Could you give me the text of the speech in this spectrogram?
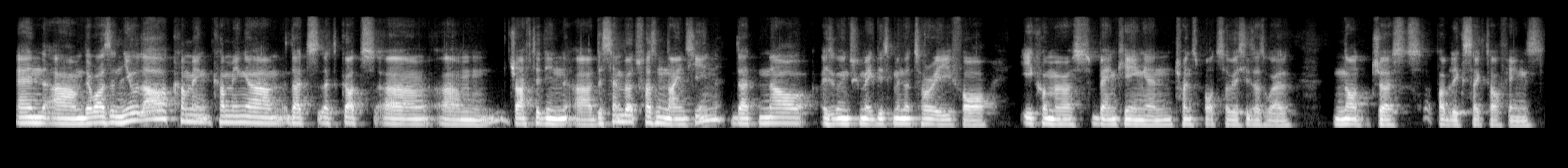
And um, there was a new law coming coming um, that that got uh, um, drafted in uh, December 2019 that now is going to make this mandatory for e-commerce, banking, and transport services as well, not just public sector things.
